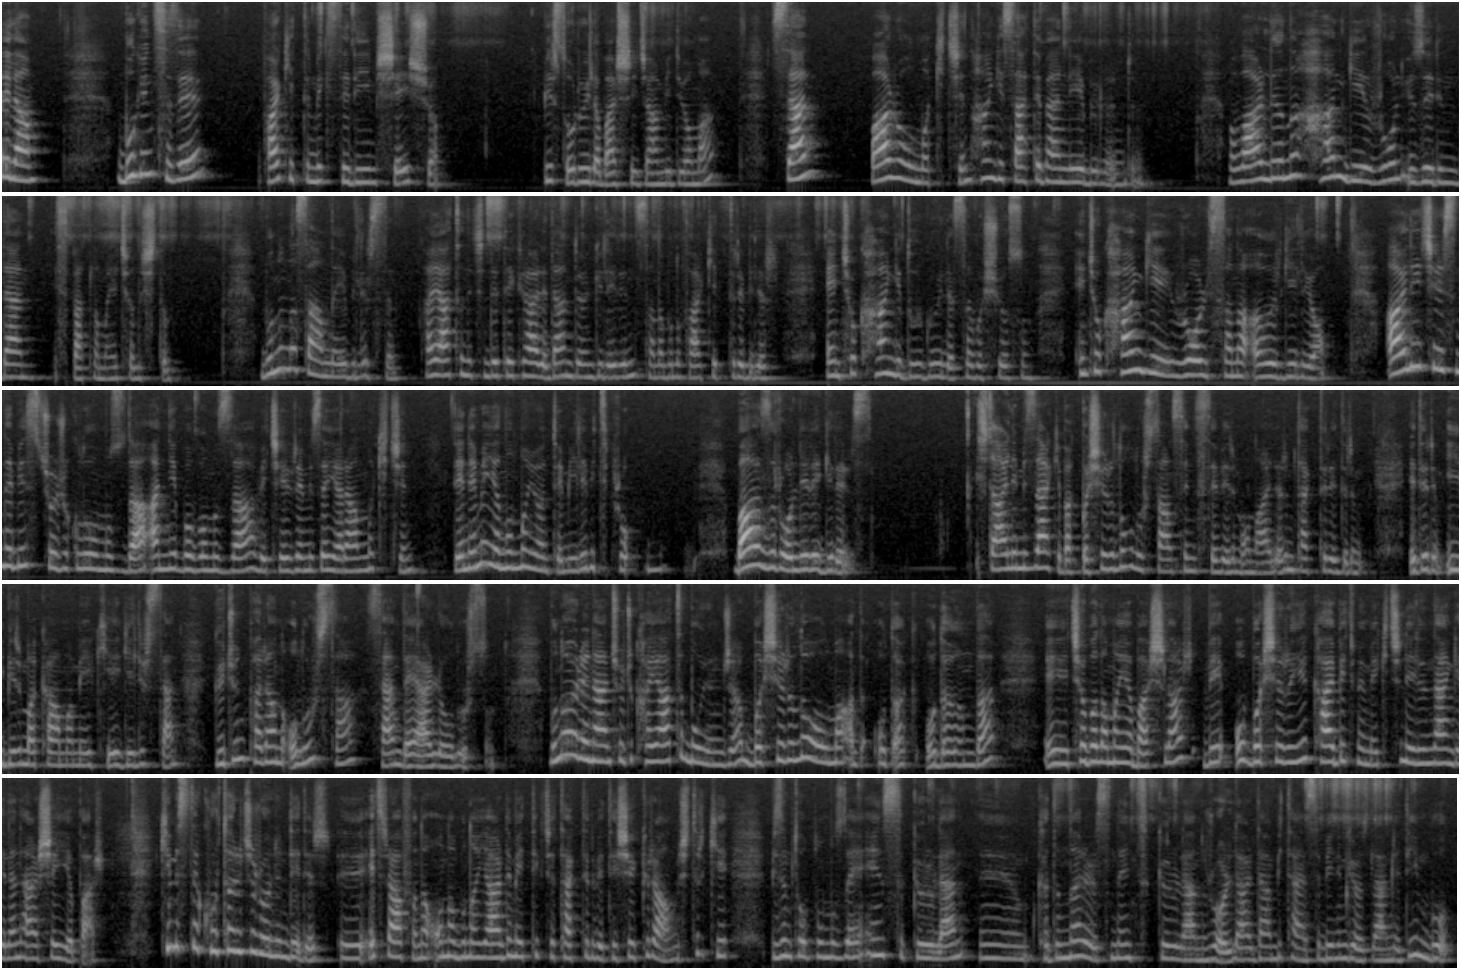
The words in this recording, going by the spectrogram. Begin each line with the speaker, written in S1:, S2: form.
S1: Selam. Bugün size fark ettirmek istediğim şey şu. Bir soruyla başlayacağım videoma. Sen var olmak için hangi sahte benliğe büründün? Varlığını hangi rol üzerinden ispatlamaya çalıştın? Bunu nasıl anlayabilirsin? Hayatın içinde tekrar eden döngülerin sana bunu fark ettirebilir. En çok hangi duyguyla savaşıyorsun? En çok hangi rol sana ağır geliyor? Aile içerisinde biz çocukluğumuzda anne babamıza ve çevremize yaranmak için deneme yanılma yöntemiyle bir tip bazı rollere gireriz. İşte ailemiz der ki bak başarılı olursan seni severim, onaylarım, takdir ederim. Ederim iyi bir makama, mevkiye gelirsen, gücün paran olursa sen değerli olursun. Bunu öğrenen çocuk hayatı boyunca başarılı olma odak, odağında çabalamaya başlar ve o başarıyı kaybetmemek için elinden gelen her şeyi yapar. Kimisi de kurtarıcı rolündedir. E, etrafına ona buna yardım ettikçe takdir ve teşekkür almıştır ki bizim toplumumuzda en sık görülen e, kadınlar arasında en sık görülen rollerden bir tanesi benim gözlemlediğim bu.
